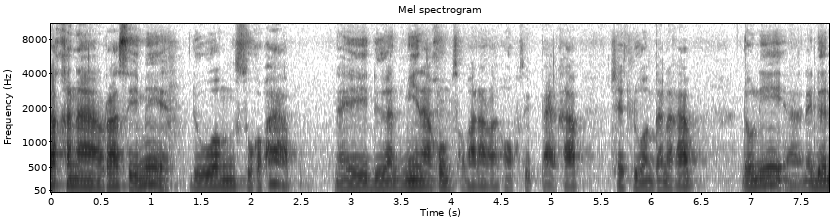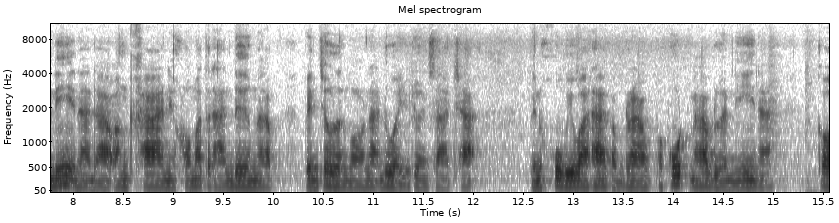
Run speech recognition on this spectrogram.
ลัคนาราศีเมษดวงสุขภาพในเดือนมีนาคม 2568 ครับ เช็คดวงกันนะครับ ดวงนี้ในเดือนนี้นะดาวอังคารเนี่ยครองมาตรฐานเดิมนะครับ เป็นเจ้าเรือนมรณะด้วยอยู่เรือนสาชะ เป็นคู่วิวาทะกับราวพระพุธนะครับเรือนนี้นะก็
